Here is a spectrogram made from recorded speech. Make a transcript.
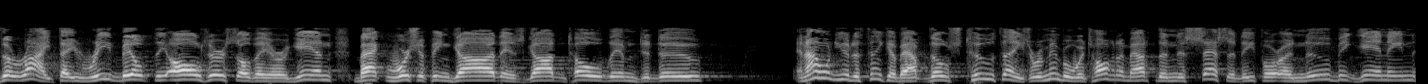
the right. They rebuilt the altar so they are again back worshiping God as God told them to do. And I want you to think about those two things. Remember, we're talking about the necessity for a new beginning,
